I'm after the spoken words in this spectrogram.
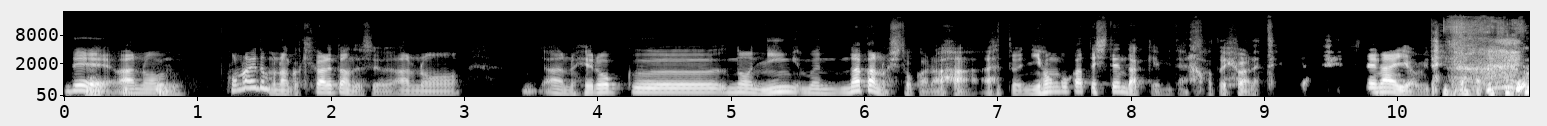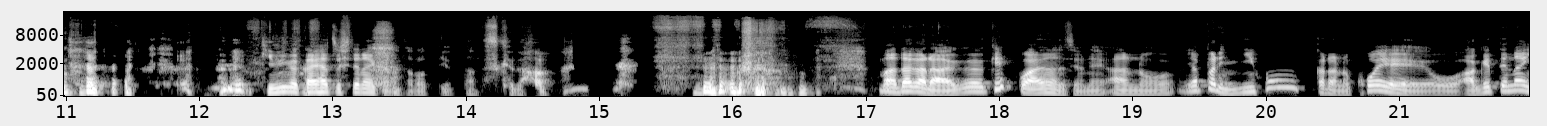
で、あの、うんこの間もなんか聞かれたんですよ。あの、あの Heroku の人中の人から、あと日本語化ってしてんだっけみたいなこと言われて、してないよみたいな。君が開発してないからだろって言ったんですけど。まあだから結構あれなんですよね。あの、やっぱり日本からの声を上げてない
